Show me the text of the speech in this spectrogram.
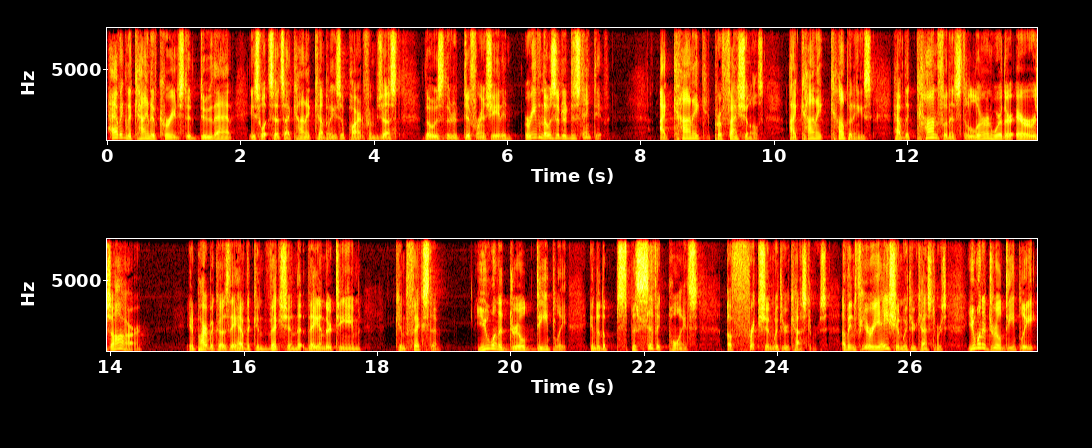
Having the kind of courage to do that is what sets iconic companies apart from just those that are differentiated or even those that are distinctive. Iconic professionals, iconic companies have the confidence to learn where their errors are, in part because they have the conviction that they and their team can fix them. You want to drill deeply into the specific points of friction with your customers, of infuriation with your customers. You want to drill deeply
